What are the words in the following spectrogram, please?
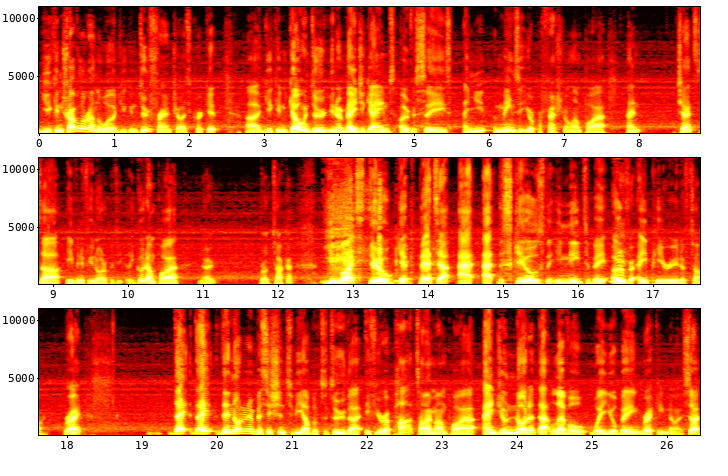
you can travel around the world, you can do franchise cricket, uh, you can go and do, you know, major games overseas, and you, it means that you're a professional umpire. And chances are, even if you're not a particularly good umpire, no, Rod Tucker, you might still get better at, at the skills that you need to be Yeah. over a period of time, right? They, they, they're not in a position to be able to do that if you're a part-time umpire and you're not at that level where you're being recognized. So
